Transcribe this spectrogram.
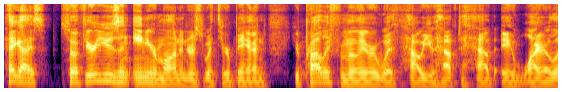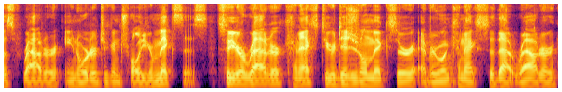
Hey guys, so if you're using in-ear monitors with your band, you're probably familiar with how you have to have a wireless router in order to control your mixes. So your router connects to your digital mixer, everyone connects to that router,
